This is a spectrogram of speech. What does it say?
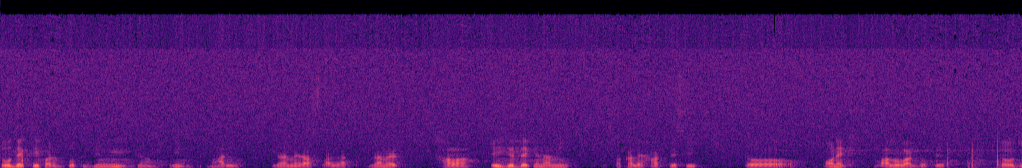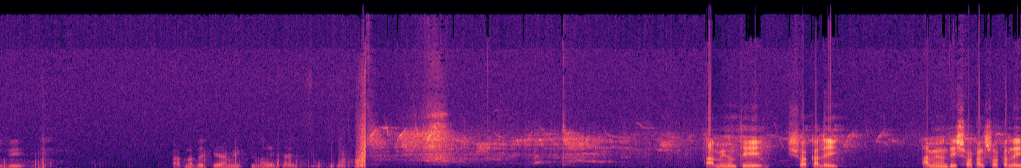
তো দেখতেই পারেন, প্রতিদিন নিজ গ্রাম, নিজ বাড়ি গ্রামের রাস্তাঘাট, গ্রামের হাওয়া। এই যে দেখেন, আমি সকালে হাঁটতেছি, তো অনেক ভালো লাগতেছে। তো যদি আপনাদেরকে আমি একটু দেখাই আমি হতে সকালেই, আমি হতে সকাল সকালেই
